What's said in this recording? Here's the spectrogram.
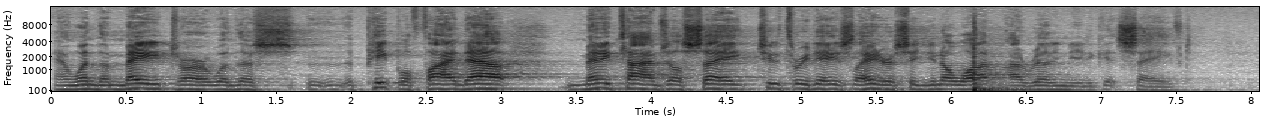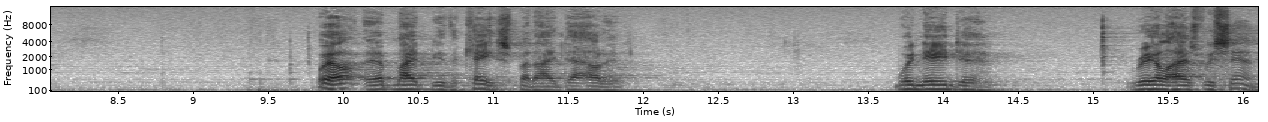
And when the mate or when the, the people find out, many times they'll say two, three days later, say, you know what, I really need to get saved. Well, it might be the case, but I doubt it we need to realize we sinned.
